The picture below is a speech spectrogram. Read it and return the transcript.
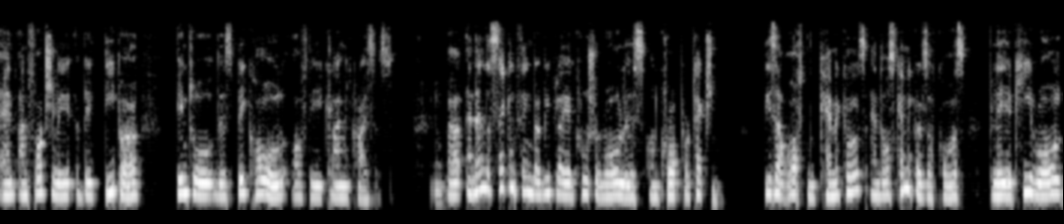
and unfortunately a bit deeper into this big hole of the climate crisis. Mm. Uh, and then the second thing where we play a crucial role is on crop protection. These are often chemicals, and those chemicals, of course, play a key role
